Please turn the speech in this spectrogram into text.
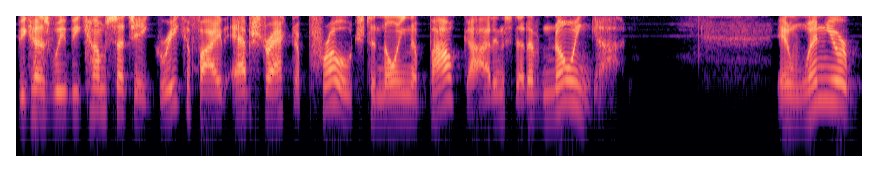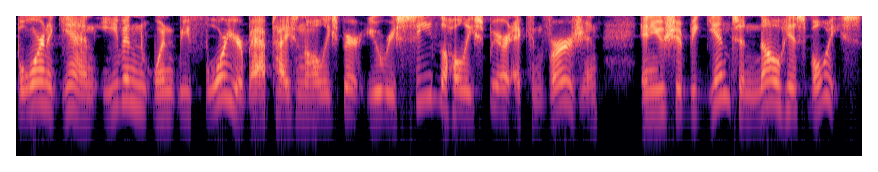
Because we become such a Greekified, abstract approach to knowing about God instead of knowing God. And when you're born again, even when before you're baptized in the Holy Spirit, you receive the Holy Spirit at conversion and you should begin to know his voice.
